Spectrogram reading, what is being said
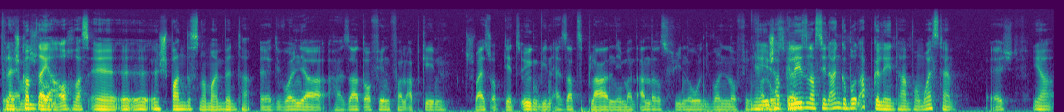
Vielleicht Ja, kommt da ja auch was äh, äh, äh, Spannendes nochmal im Winter. äh, die wollen ja Hazard auf jeden Fall abgeben. Ich weiß, ob die jetzt irgendwie einen Ersatzplan, jemand anderes für ihn holen. Die wollen ihn auf jeden Ja, Fall ich habe gelesen, dass sie ein Angebot abgelehnt haben vom West Ham. Echt? Ja,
